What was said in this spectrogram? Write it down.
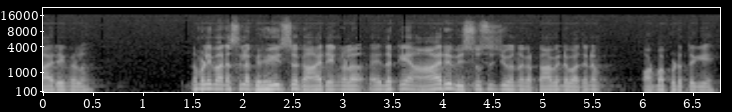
കാര്യങ്ങൾ നമ്മൾ ഈ മനസ്സിൽ ഗ്രഹിച്ച കാര്യങ്ങൾ ഇതൊക്കെ ആര് വിശ്വസിച്ചു എന്ന് കർത്താവിന്റെ വചനം ഓർമ്മപ്പെടുത്തുകയും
